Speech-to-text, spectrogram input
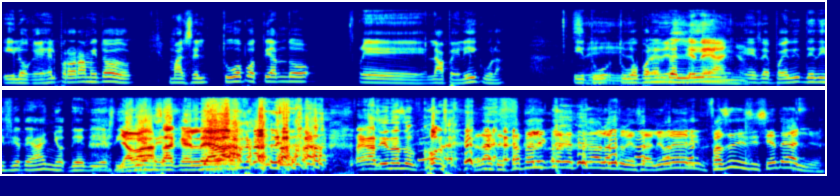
y lo que es el programa y todo. Marcel estuvo posteando eh, la película. Y tú estuvo poniendo el link años. Eh, después de 17 años, de 17 Ya vas a sacarle Están haciendo sus cosas. Espérate, esta película que están hablando que salió Eri, fue hace 17 años.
